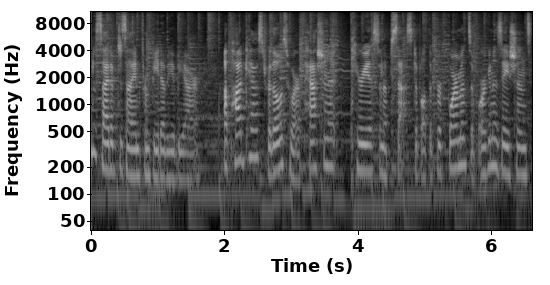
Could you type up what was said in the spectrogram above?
to Side of Design from BWBR, a podcast for those who are passionate, curious, and obsessed about the performance of organizations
